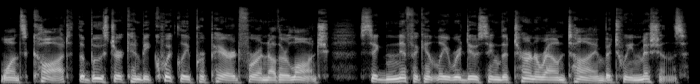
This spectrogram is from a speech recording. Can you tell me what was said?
Once caught, the booster can be quickly prepared for another launch, significantly reducing the turnaround time between missions.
